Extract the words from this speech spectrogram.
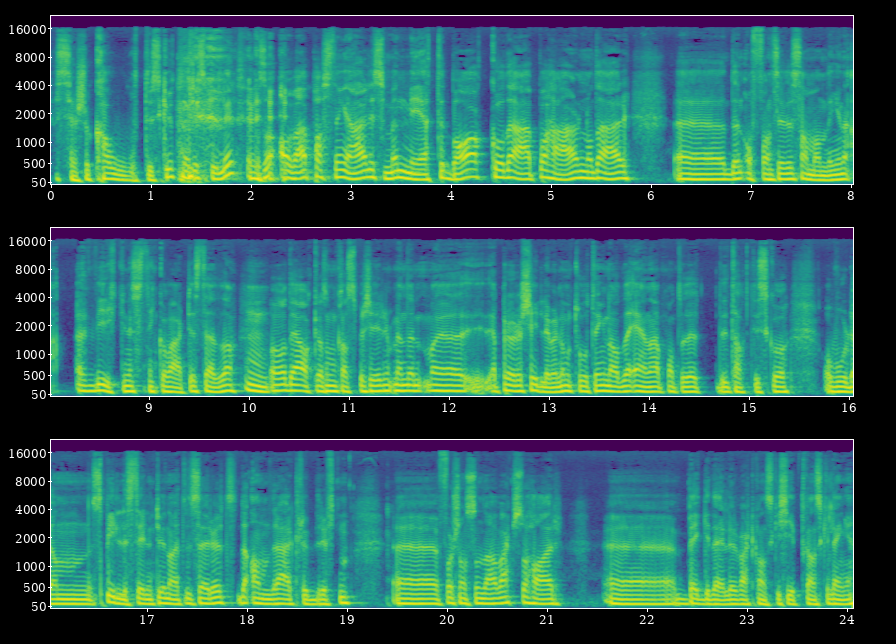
det ser så kaotisk ut når de spiller. Altså, hver pasning er liksom en meter bak, og det er på hælen, og det er eh, Den offensive samhandlingen er- virker nesten ikke å være til stede. Da. Og Det er akkurat som Kasper sier, men det, eh, jeg prøver å skille mellom to ting. Da. Det ene er på en måte det, det taktiske og, og hvordan spillestilen til United ser ut. Det andre er klubbdriften. Uh, for sånn som det har vært, så har eh, begge deler vært ganske kjipt ganske lenge.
